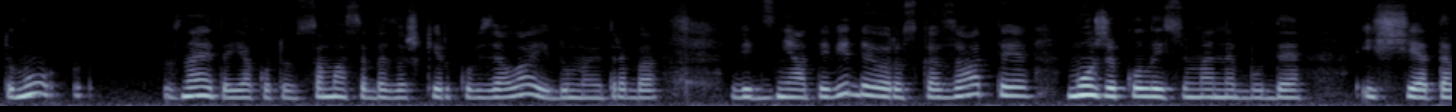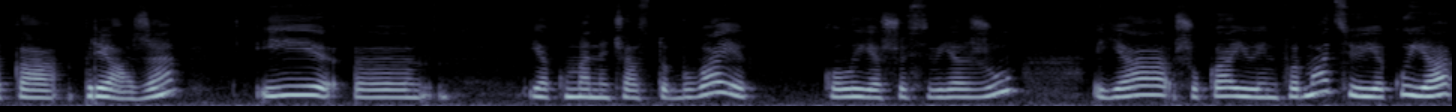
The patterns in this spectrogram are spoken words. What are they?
тому знаєте, як ото сама себе за шкірку взяла і думаю, треба відзняти відео, розказати. Може, колись у мене буде іще така пряжа. І, е, як у мене часто буває, коли я щось в'яжу, я шукаю інформацію, яку я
